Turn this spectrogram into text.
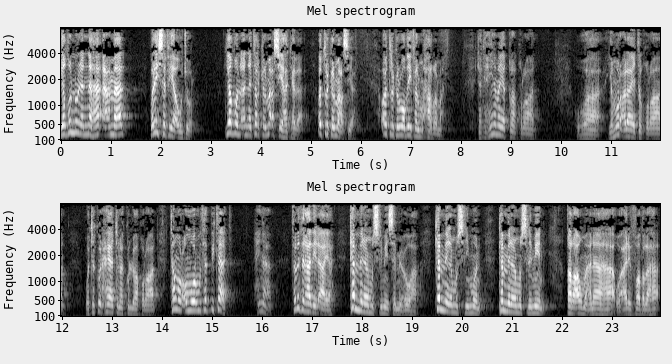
يظنون أنها أعمال وليس فيها أجور. يظن أن ترك المعصية هكذا. اترك المعصية اترك الوظيفة المحرمة. لكن حينما يقرأ القرآن ويمر على آية القرآن وتكون حياتنا كلها قرآن تمر أمور مثبتات. نعم. فمثل هذه الآية كم من المسلمين سمعوها؟ كم من المسلمون كم من المسلمين قرأوا معناها وعرفوا فضلها؟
